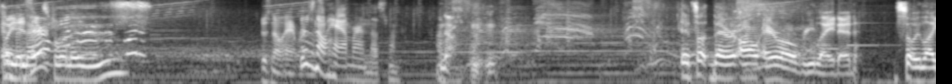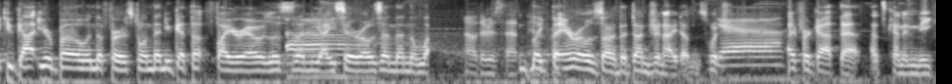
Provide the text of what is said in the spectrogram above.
And Wait, the is there next a one hammer on is There's no hammer. there's no one. hammer in this one. no. mm-mm. It's a, they're all arrow related. So like you got your bow in the first one, then you get the fire arrows, then the ah. ice Oh. arrows, and then the li- Oh, there is that. like the arrows are the dungeon items, which Yeah. I forgot that. That's kind of neat.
